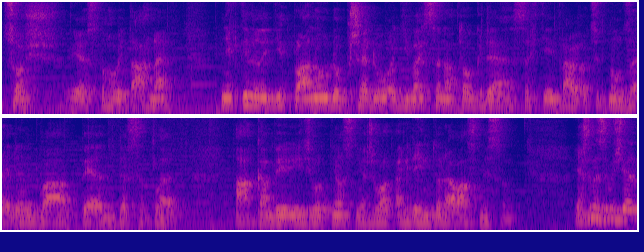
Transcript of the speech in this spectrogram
což je z toho vytáhne. Někteří lidi plánují dopředu a dívají se na to, kde se chtějí právě ocitnout za jeden, dva, pět, deset let a kam by jejich život měl směřovat a kde jim to dává smysl. Já si myslím, že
